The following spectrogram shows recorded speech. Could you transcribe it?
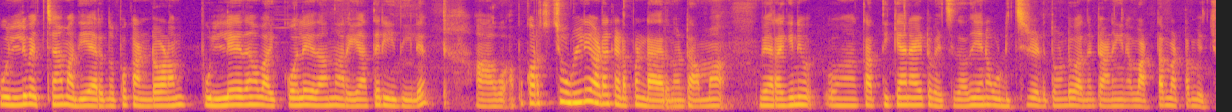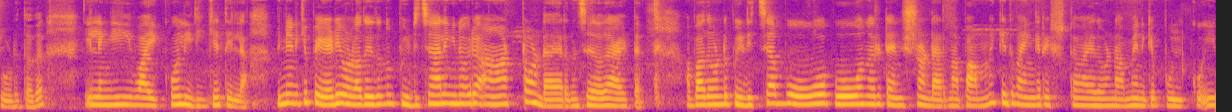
പുല്ല് വെച്ചാൽ മതിയായിരുന്നു. ഇപ്പോൾ കണ്ടോണം പുല്ല് ഏതാ വൈക്കോൽ ഏതാണെന്ന് അറിയാത്ത രീതിയിൽ ആകും. അപ്പോൾ കുറച്ച് ചുള്ളി അവിടെ കിടപ്പുണ്ടായിരുന്നു കേട്ടോ അമ്മ. വിറകിന് കത്തിക്കാനായിട്ട് വെച്ചത്. അത് ഞാൻ ഒടിച്ചെടുത്തുകൊണ്ട് വന്നിട്ടാണ് ഇങ്ങനെ വട്ടം വട്ടം വെച്ച് കൊടുത്തത്. ഇല്ലെങ്കിൽ ഈ വൈക്കോൽ ഇരിക്കത്തില്ല. പിന്നെ എനിക്ക് പേടിയുള്ളത് ഇതൊന്നും പിടിച്ചാൽ ഇങ്ങനെ ഒരു ആട്ടം ഉണ്ടായിരുന്നു ചെറുതായിട്ട്. അപ്പോൾ അതുകൊണ്ട് പിടിച്ചാൽ പോവോ പോവോ എന്നൊരു ടെൻഷൻ ഉണ്ടായിരുന്നു. അപ്പോൾ അമ്മയ്ക്ക് ഇത് ഭയങ്കര ഇഷ്ടമായതുകൊണ്ട് അമ്മ എനിക്ക് പുൽക്കു ഈ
